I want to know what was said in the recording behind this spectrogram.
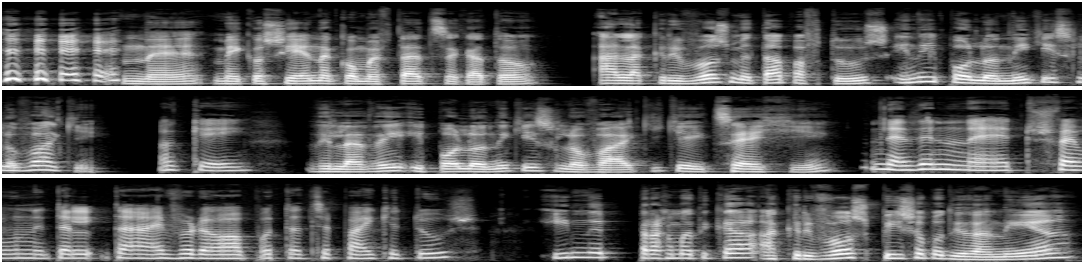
ναι, με 21,7%, αλλά ακριβώς μετά από αυτούς είναι οι Πολωνοί και οι Σλοβάκοι. Οκ. Δηλαδή οι Πολωνοί και οι Σλοβάκοι και οι Τσέχοι Ναι, δεν ε, τους φεύγουν τα, τα ευρώ από τα τσεπάκια τους. είναι πραγματικά ακριβώς πίσω από τη Δανία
